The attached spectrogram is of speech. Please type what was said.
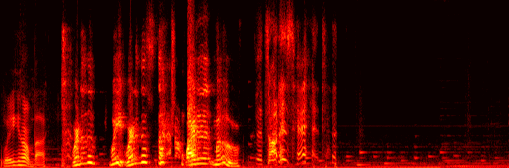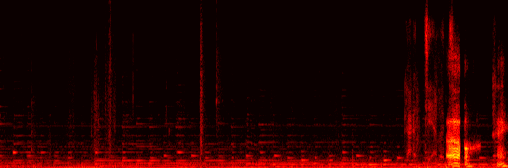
Where you going, Bach? Where did the wait? Where did this? Why did it move? It's on his head. God damn it. Oh, okay.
